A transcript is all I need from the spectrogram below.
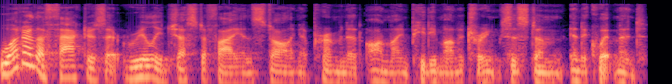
What are the factors that really justify installing a permanent online PD monitoring system and equipment?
